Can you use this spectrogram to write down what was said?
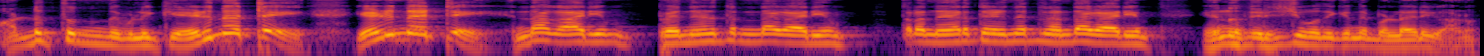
അടുത്തു നിന്ന് വിളിക്കുക. എഴുന്നേറ്റേ. എഴുന്നേറ്റേ. എന്താ കാര്യം? ഇപ്പം എന്താ കാര്യം? ഇത്ര നേരത്തെ എഴുന്നേറ്റിട്ട് എന്താ കാര്യം എന്ന് തിരിച്ചു ചോദിക്കുന്ന പിള്ളേർ കാണും.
